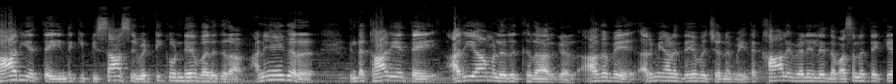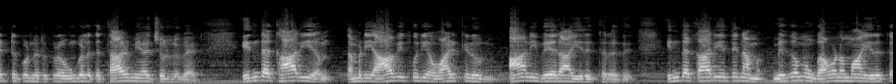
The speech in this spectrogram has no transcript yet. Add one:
காரியத்தை இன்றைக்கு பிசாசு வெட்டி கொண்டே வருகிறான். அநேகர் இந்த காரியத்தை அறியாமல் இருக்கிறார்கள். ஆகவே அருமையான தேவ ஜனமே இந்த காலை வேளையில் இந்த வசனத்தை கேட்டுக்கொண்டிருக்கிற உங்களுக்கு தாழ்மையாக சொல்லுவேன். இந்த காரியம் நம்முடைய ஆவிக்குரிய வாழ்க்கையில் ஒரு ஆணி வேறாக இருக்கிறது. இந்த காரியத்தை நாம் மிகவும் கவனமாக இருக்க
